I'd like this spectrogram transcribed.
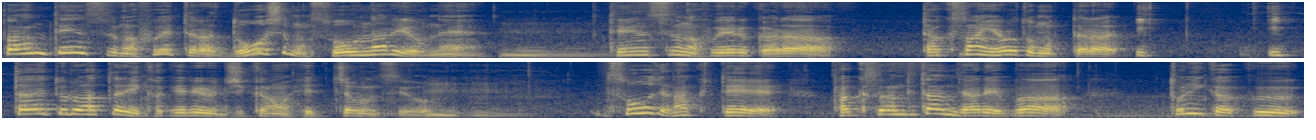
版点数が増えたらどうしてもそうなるよね。うん。点数が増えるからたくさんやろうと思ったら 1, タイトルあたりにかけれる時間は減っちゃうんですよ。うんうん。そうじゃなくてたくさん出たんであればとにかく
